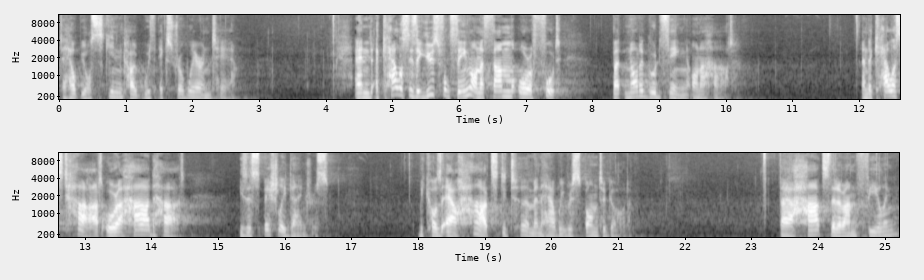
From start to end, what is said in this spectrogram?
to help your skin cope with extra wear and tear. And a callus is a useful thing on a thumb or a foot, but not a good thing on a heart. And a calloused heart or a hard heart is especially dangerous because our hearts determine how we respond to God. They are hearts that are unfeeling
